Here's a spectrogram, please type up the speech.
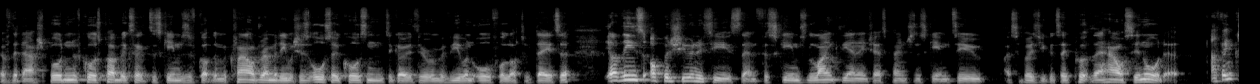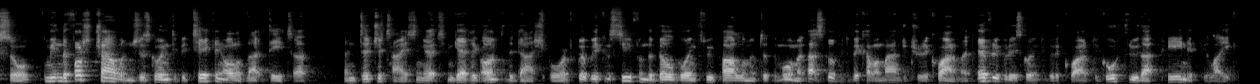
of the dashboard. And of course, public sector schemes have got the McCloud remedy, which is also causing them to go through and review an awful lot of data. Are these opportunities then for schemes like the NHS pension scheme to, I suppose you could say, put their house in order? I think so. I mean, the first challenge is going to be taking all of that data and digitising it and getting onto the dashboard. But we can see from the bill going through Parliament at the moment, that's going to become a mandatory requirement. Everybody's going to be required to go through that pain, if you like.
